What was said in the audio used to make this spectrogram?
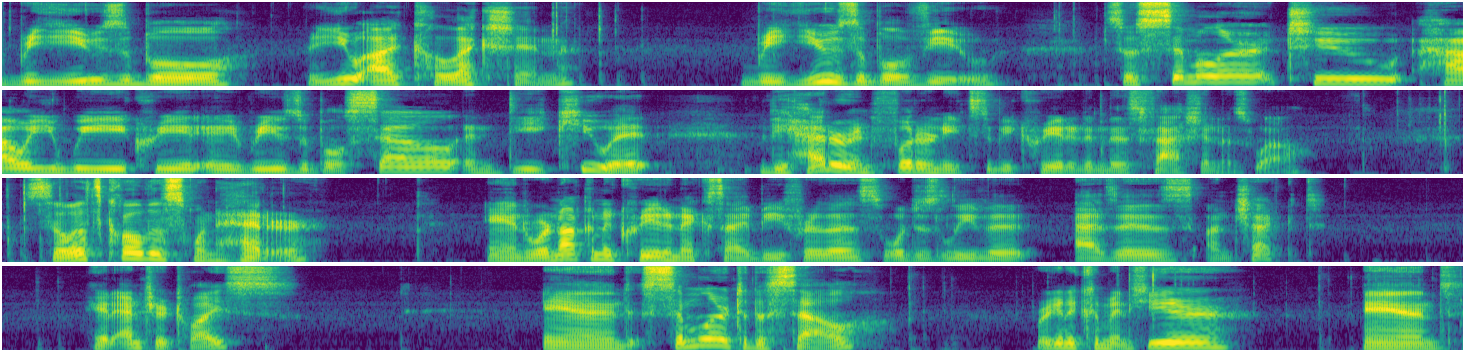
reusable UI collection reusable view. So similar to how we create a reusable cell and dequeue it, the header and footer needs to be created in this fashion as well. So let's call this one header. And we're not going to create an XIB for this. We'll just leave it as is, unchecked. Hit enter twice. And similar to the cell, we're going to come in here and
